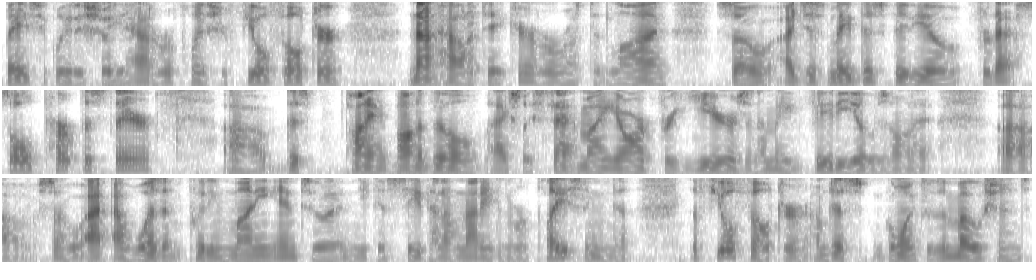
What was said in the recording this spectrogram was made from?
basically to show you how to replace your fuel filter, not how to take care of a rusted line. So I just made this video for that sole purpose there. Uh, this Pontiac Bonneville actually sat in my yard for years and I made videos on it. Uh, so I, I, wasn't putting money into it and you can see that I'm not even replacing the, the fuel filter. I'm just going through the motions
